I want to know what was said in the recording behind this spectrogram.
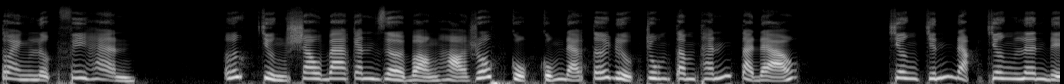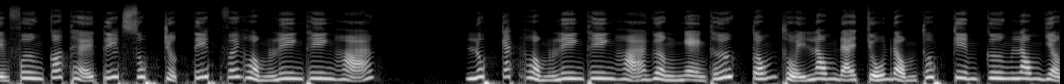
Toàn lực phi hành. Ước chừng sau ba canh giờ bọn họ rốt cuộc cũng đã tới được trung tâm thánh tà đảo. Chân chính đặt chân lên địa phương có thể tiếp xúc trực tiếp với Hồng Liên Thiên Hỏa. Lúc cách Hồng Liên Thiên Hỏa gần ngàn thước, Tống Thụy Long đã chủ động thúc Kim Cương Long dẫn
